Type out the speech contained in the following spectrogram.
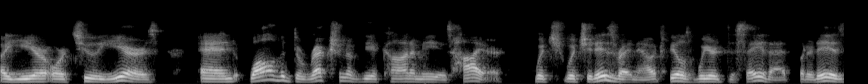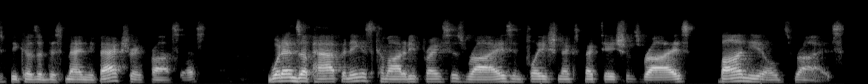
a year or two years and while the direction of the economy is higher which which it is right now. It feels weird to say that, but it is because of this manufacturing process. What ends up happening is commodity prices rise, inflation expectations rise, bond yields rise.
